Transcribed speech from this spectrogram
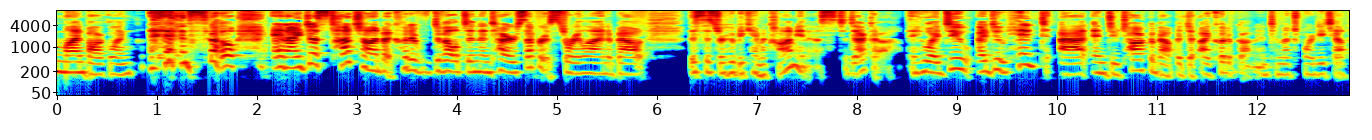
mind boggling. and so, and I just touch on, but could have developed an entire separate storyline about the sister who became a communist, Decca, who I do, I do hint at and do talk about, but I could have gotten into much more detail.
